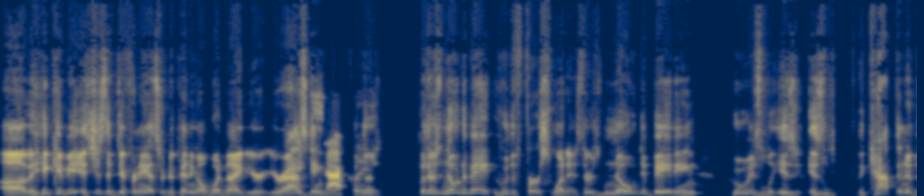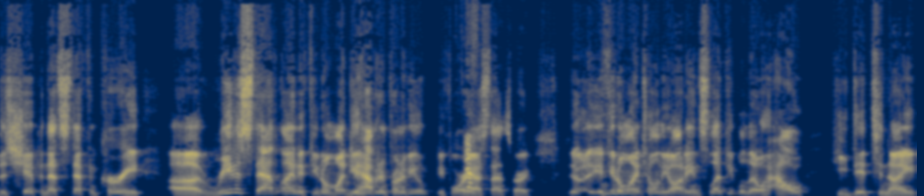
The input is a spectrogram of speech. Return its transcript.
Uh, it could be it's just a different answer depending on what night you're you're asking. Exactly. But there's, but there's no debate who the first one is. There's no debating who is is is the captain of this ship, and that's Stephen Curry. Uh, read a stat line if you don't mind. Do you have it in front of you before yeah. I ask that? Sorry. Uh, if you don't mm-hmm. mind telling the audience, let people know how he did tonight.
